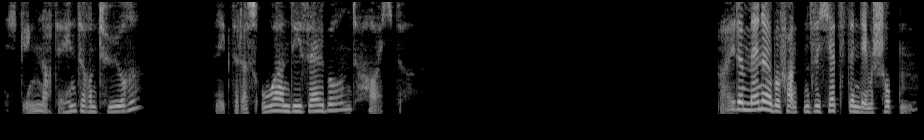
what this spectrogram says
Ich ging nach der hinteren Türe legte das Ohr an dieselbe und horchte. Beide Männer befanden sich jetzt in dem Schuppen.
